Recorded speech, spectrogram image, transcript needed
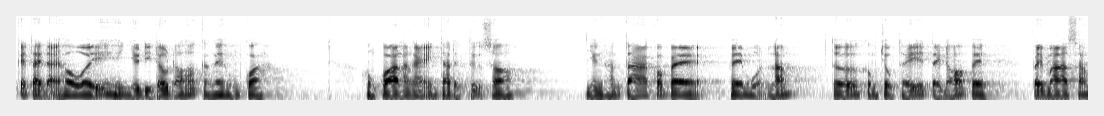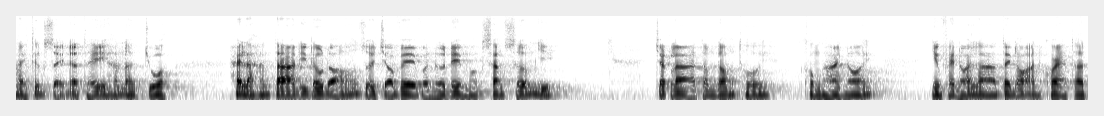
Cái tay đại hầu ấy hình như đi đâu đó cả ngày hôm qua. Hôm qua là ngày anh ta được tự do, Nhưng hắn ta có vẻ về muộn lắm. Tớ không trông thấy tay đó về. Vậy mà sáng nay thức dậy đã thấy hắn ở chùa. Hay là hắn ta đi đâu đó Rồi trở về vào nửa đêm hoặc sáng sớm gì Chắc là tầm đó thôi, Không hài nói. Nhưng phải nói là tay đó ăn khỏe thật.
